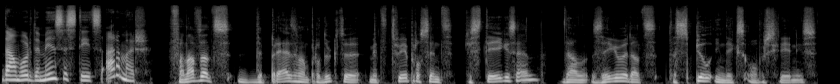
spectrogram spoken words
dan worden mensen steeds armer. Vanaf dat de prijzen van producten met 2% gestegen zijn, dan zeggen we dat de spilindex overschreden is.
